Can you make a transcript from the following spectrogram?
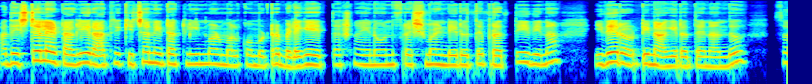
ಅದೆಷ್ಟೇ ಲೇಟ್ ಆಗಲಿ, ರಾತ್ರಿ ಕಿಚನ್ ನೀಟಾಗಿ ಕ್ಲೀನ್ ಮಾಡಿ ಮಲ್ಕೊಂಡ್ಬಿಟ್ರೆ ಬೆಳಗ್ಗೆ ಎದ್ದ ತಕ್ಷಣ ಏನೋ ಒಂದು ಫ್ರೆಶ್ ಮೈಂಡ್ ಇರುತ್ತೆ. ಪ್ರತಿದಿನ ಇದೇ ರೊಟೀನ್ ಆಗಿರುತ್ತೆ ನಂದು. ಸೊ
